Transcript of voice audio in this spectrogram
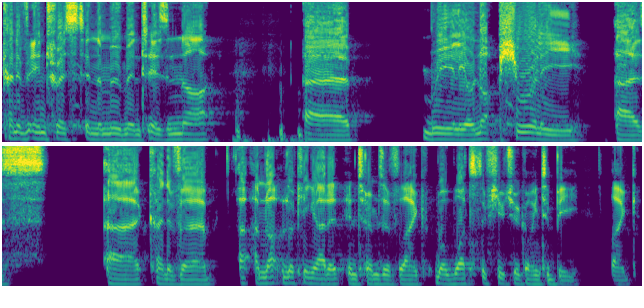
kind of interest in the movement is not uh, really or not purely as uh, kind of a, I'm not looking at it in terms of like, well, what's the future going to be? Like,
